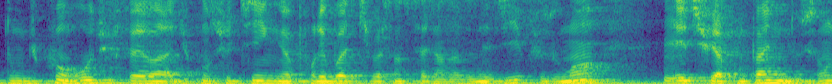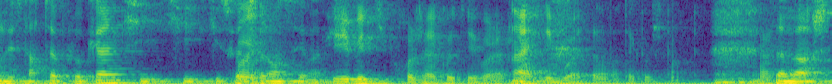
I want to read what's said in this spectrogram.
donc du coup, en gros, tu fais du consulting pour les boîtes qui veulent s'installer en Indonésie, plus ou moins, mm. et tu accompagnes doucement des startups locales qui, qui, souhaitent se lancer. J'ai mes petits projets à côté, voilà, je lance des boîtes à droite à gauche. Ça marche.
